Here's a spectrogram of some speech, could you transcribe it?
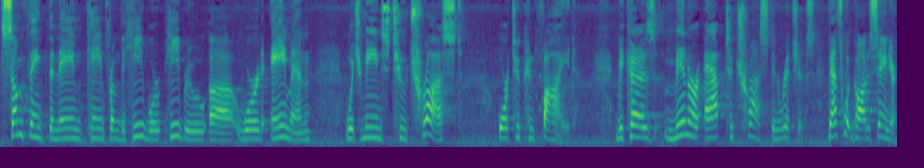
Some think the name came from the Hebrew, Hebrew uh, word amen, which means to trust or to confide, because men are apt to trust in riches. That's what God is saying here.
